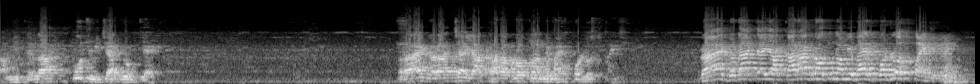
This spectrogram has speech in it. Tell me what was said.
आम्ही त्याला पूज विचार योग्य आहे. रायगडाच्या या कारागृहातून आम्ही बाहेर पडलोच पाहिजे. रायगडाच्या या कारागृहातून आम्ही बाहेर पडलोच पाहिजे.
